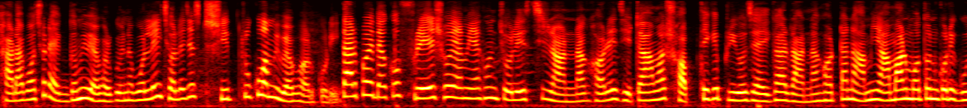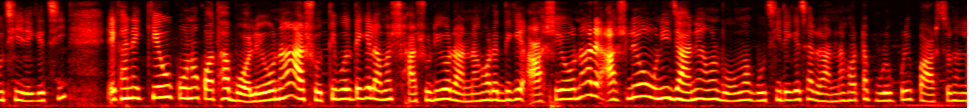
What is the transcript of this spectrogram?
সারা বছর একদমই ব্যবহার করি না। বললেই চলে জাস্ট শীতটুকু আমি ব্যবহার করি। তারপরে দেখো ফ্রেশ হয়ে আমি এখন চলে এসেছি রান্নাঘরে, যেটা আমার সব থেকে প্রিয় জায়গা। রান্নাঘরটা না আমি আমার মতন করে গুছিয়ে রেখেছি। এখানে কেউ কোনো কথা বলেও না। আর সত্যি বলতে গেলে আমার শাশুড়িও রান্নাঘরের দিকে আসেও না। আর আসলেও উনি জানে আমার বৌমা গুছিয়ে রেখেছে আর রান্নাঘরটা পুরোপুরি পার্সোনাল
